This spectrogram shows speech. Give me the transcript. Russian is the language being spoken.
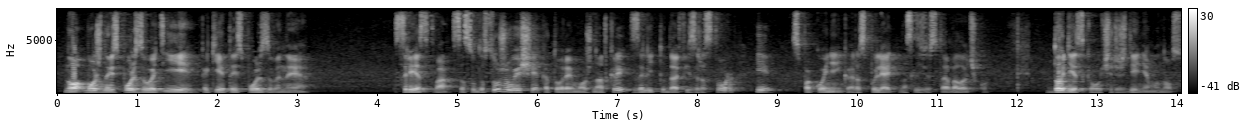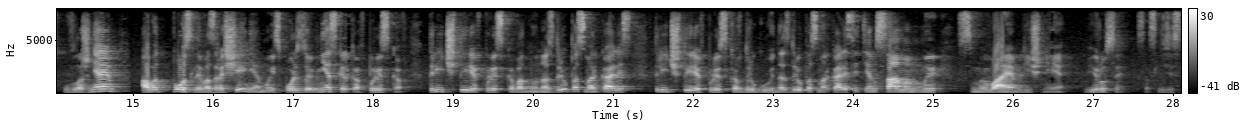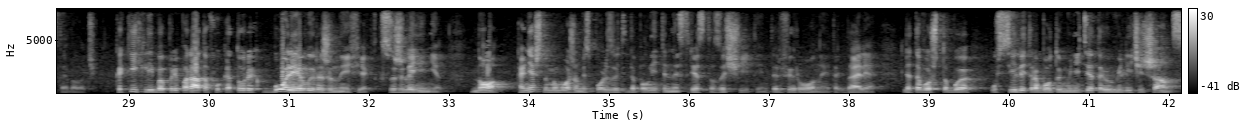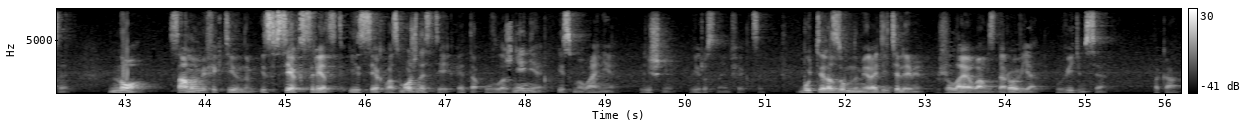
Но можно использовать и какие-то использованные средства сосудосуживающие, которые можно открыть, залить туда физраствор и спокойненько распылять на слизистую оболочку. До детского учреждения мы нос увлажняем, а вот после возвращения мы используем несколько впрысков. 3-4 впрыска в одну ноздрю посморкались, 3-4 впрыска в другую ноздрю посморкались, и тем самым мы смываем лишние вирусы со слизистой оболочки. Каких-либо препаратов, у которых более выраженный эффект, к сожалению, нет. Но, конечно, мы можем использовать дополнительные средства защиты, интерфероны и так далее для того, чтобы усилить работу иммунитета и увеличить шансы. Но самым эффективным из всех средств и из всех возможностей это увлажнение и смывание лишней вирусной инфекции. Будьте разумными родителями. Желаю вам здоровья. Увидимся. Пока.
